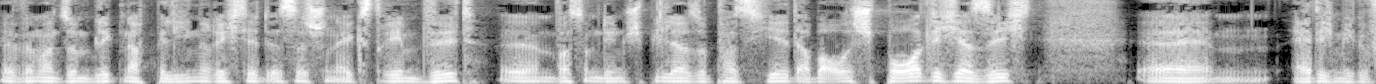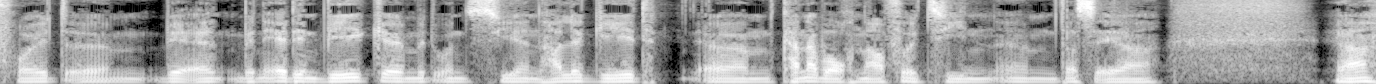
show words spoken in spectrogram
Äh, wenn man so einen Blick nach Berlin richtet, ist es schon extrem wild, äh, was um den Spieler so passiert. Aber aus sportlicher Sicht äh, hätte ich mich gefreut, äh, wenn er den Weg äh, mit uns hier in Halle geht. Ähm, kann aber auch nachvollziehen, äh, dass er ja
